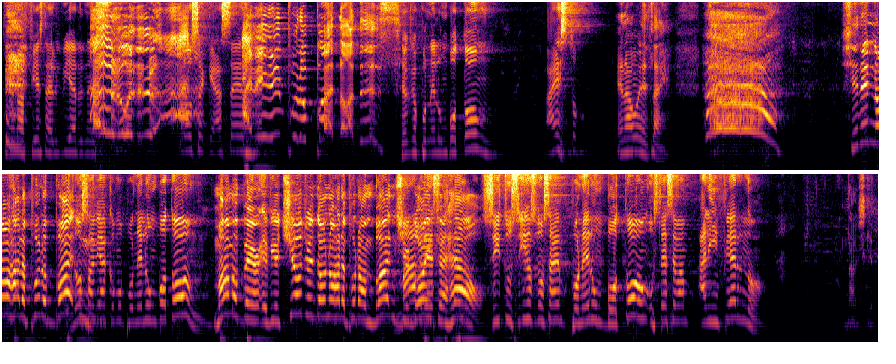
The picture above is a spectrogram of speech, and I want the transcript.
Tengo una fiesta el viernes. I don't know what to do. No sé qué hacer. I need to put a button on this. Tengo que ponerle un botón a esto. And I was like, ah! She didn't know how to put a button. No sabía cómo ponerle un botón. Mama Bear, if your children don't know how to put on buttons, you're going to hell. Si tus hijos no saben poner un botón, ustedes se van al infierno. No, I'm just kidding.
